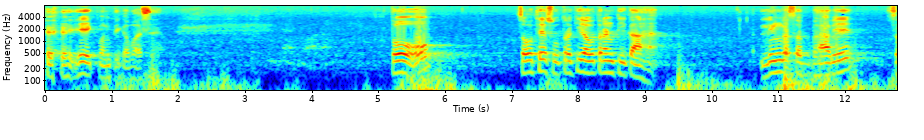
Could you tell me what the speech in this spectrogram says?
एक पंक्ति का भाष्य है। तो चौथे सूत्र की अवतरण टीका है। लिंग सद्भावे स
